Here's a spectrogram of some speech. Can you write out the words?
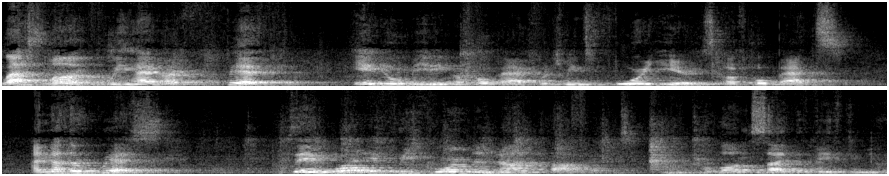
Last month, we had our fifth annual meeting of Hope Acts, which means four years of Hope Acts. Another risk, saying, what if we formed a nonprofit? alongside the faith community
